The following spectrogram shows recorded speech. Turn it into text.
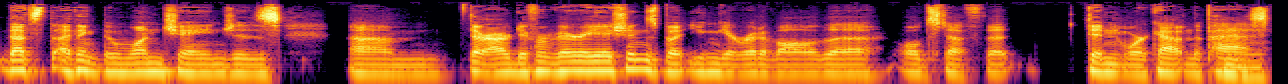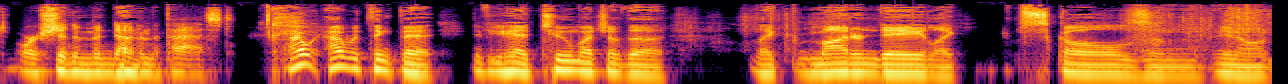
that's I think the one change is um, there are different variations, but you can get rid of all the old stuff that didn't work out in the past or should have been done in the past. I, w- I would think that if you had too much of the like modern day like skulls and you know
